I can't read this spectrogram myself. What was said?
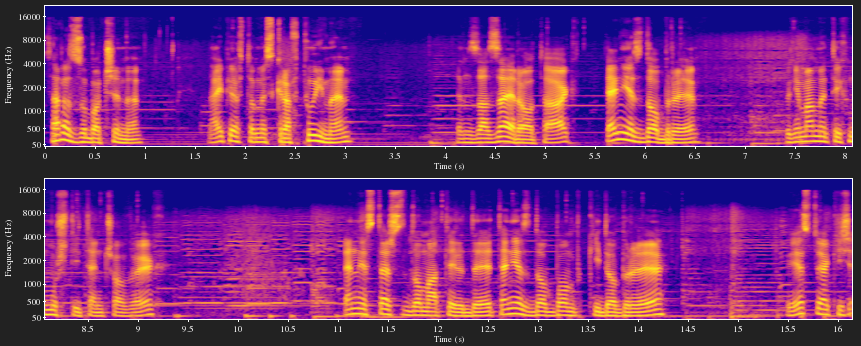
Zaraz zobaczymy. Najpierw to my skraftujmy ten za zero, tak? Ten jest dobry. Tu nie mamy tych muszli tęczowych. Ten jest też do Matyldy. Ten jest do bombki dobry. Jest tu jakiś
